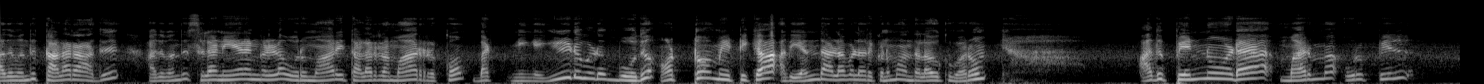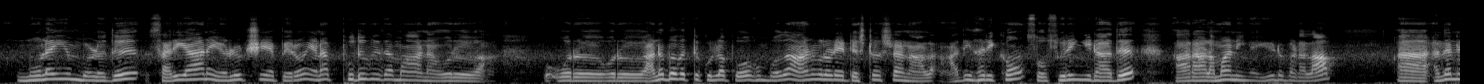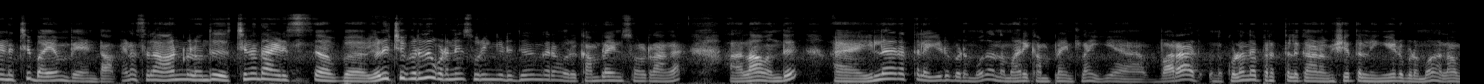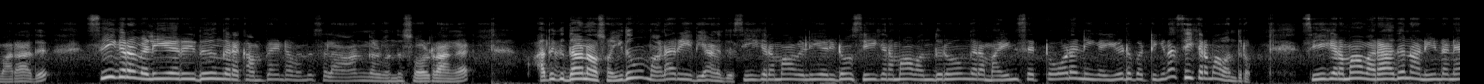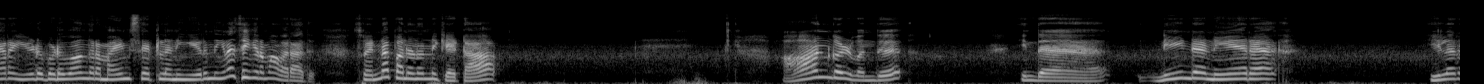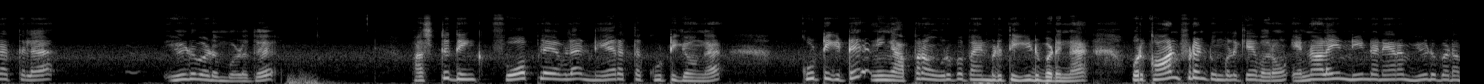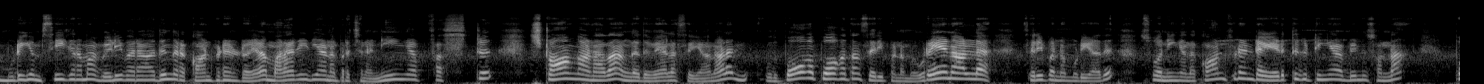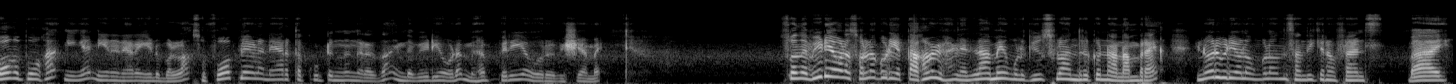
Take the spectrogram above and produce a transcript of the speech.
அது வந்து தளராது. அது வந்து சில நேரங்களில் ஒரு மாதிரி தளர்ற மாதிரி இருக்கும். பட் நீங்கள் ஈடுபடும் போது ஆட்டோமேட்டிக்காக அது எந்த அளவில் இருக்கணுமோ அந்த அளவுக்கு வரும். அது பெண்ணோட மர்ம உறுப்பில் நுழையும் பொழுது சரியான எழுச்சியை பெறும். ஏன்னா புதுவிதமான ஒரு ஒரு ஒரு அனுபவத்துக்குள்ளே போகும்போது ஆண்களுடைய டெஸ்டோஸ்டரான் அதிகரிக்கும். ஸோ சுருங்கிடாது. தாராளமாக நீங்கள் ஈடுபடலாம். அதை நினச்சி பயம் வேண்டாம். ஏன்னா சில ஆண்கள் வந்து சின்னதாகிடுச்சு எழுச்சி பெறுது உடனே சுருங்கிடுதுங்கிற ஒரு கம்ப்ளைண்ட் சொல்கிறாங்க அதெல்லாம் வந்து இல்லறத்தில் ஈடுபடும் போது அந்த மாதிரி கம்ப்ளைண்ட்லாம் வராது. இந்த குழந்தை பிறத்தலுக்கான விஷயத்தில் நீங்கள் ஈடுபடும் போது அதெல்லாம் வராது. சீக்கிரம் வெளியேறுதுங்கிற கம்ப்ளைண்ட்டை வந்து சில ஆண்கள் வந்து சொல்கிறாங்க அதுக்கு தான் நான் சொன்னேன். இதுவும் மன ரீதியானது சீக்கிரமாக வெளியேறிடும் சீக்கிரமாக வந்துடுங்கிற மைண்ட் செட்டோடு நீங்கள் ஈடுபட்டிங்கன்னா சீக்கிரமாக வந்துடும் சீக்கிரமாக வராது நான் நீண்ட நேரம் ஈடுபடுவேங்கிற மைண்ட் செட்டில் நீங்கள் இருந்தீங்கன்னா சீக்கிரமாக வராது. ஸோ என்ன பண்ணணும்னு கேட்டால் ஆண்கள் வந்து இந்த நீண்ட நேர இளரத்தில் ஈடுபடும் பொழுது ஃபஸ்ட்டு திங்க் ஃபோ பிளேவில் நேரத்தை கூட்டிக்கோங்க. கூட்டிக்கிட்டு நீங்கள் அப்புறம் உறுப்பை பயன்படுத்தி ஈடுபடுங்க. ஒரு கான்ஃபிடென்ட் உங்களுக்கே வரும். என்னாலையும் நீண்ட நேரம் ஈடுபட முடியும். சீக்கிரமாக வெளிவராதுங்கிற கான்ஃபிடென்ட் ஏன்னா மன ரீதியான பிரச்சனை. நீங்கள் ஃபஸ்ட்டு ஸ்ட்ராங் ஆனால் தான் அங்கே அது வேலை செய்யும். அதனால் இது போக போக தான் சரி பண்ண முடியும். ஒரே நாளில் சரி பண்ண முடியாது. ஸோ நீங்கள் அந்த கான்ஃபிடென்ட்டை எடுத்துக்கிட்டீங்க அப்படின்னு சொன்னால் போக போக நீங்கள் நீண்ட நேரம் ஈடுபடலாம். ஸோ ஃபோர் பிளேவில் நேரத்தை கூட்டுங்கிறது தான் இந்த வீடியோவோட மிகப்பெரிய ஒரு விஷயமே. ஸோ அந்த வீடியோவில் சொல்லக்கூடிய தகவல்கள் எல்லாமே உங்களுக்கு யூஸ்ஃபுல்லாக இருந்திருக்குன்னு நான் நம்புகிறேன் இன்னொரு வீடியோவில் உங்களை வந்து சந்திக்கிறேன் ஃப்ரெண்ட்ஸ் பாய்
